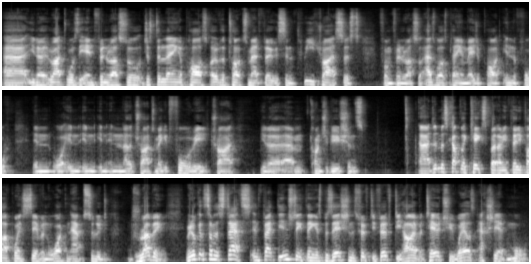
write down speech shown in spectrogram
uh, you know, right towards the end, Finn Russell just delaying a pass over the top to Matt Fagerson. Three try assists from Finn Russell, as well as playing a major part in the fourth in or in in, in, in another try to make it four really try you know um, contributions. Uh, did miss a couple of kicks, but I mean 35.7. What an absolute drubbing. When we look at some of the stats, in fact, the interesting thing is possession is 50-50. However, territory, Wales actually had more.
